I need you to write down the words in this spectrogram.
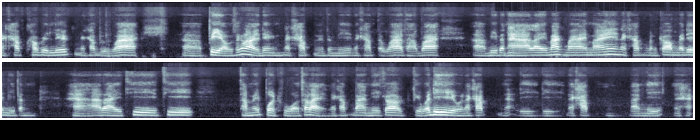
นะครับ เข้าไปลึกนะครับ หรือว่าอ่าเปี่ยวสักหน่อยหนึ่งนะครับ ในตรงนี้นะครับ แต่ว่าถามว่าอ่ามีปัญหาอะไรมากมายไหมนะครับ มันก็ไม่ได้มีปัญหาอะไรที่ที่ ทำให้ปวดหัวเท่าไหร่นะครับ บ้านนี้ก็ถือว่าดีอยู่นะครับนะดีดีนะครับ บ้านนี้นะฮะ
